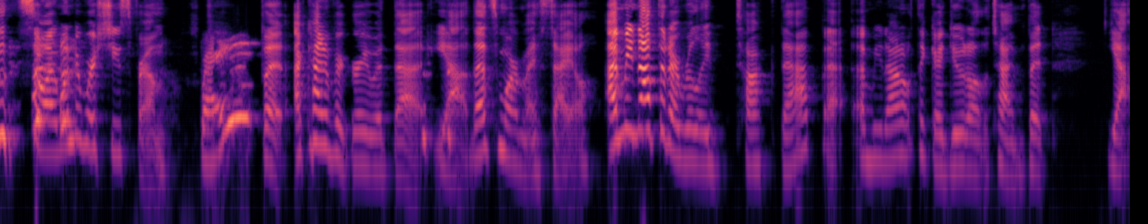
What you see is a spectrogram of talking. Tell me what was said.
so I wonder where she's from. Right? But I kind of agree with that. Yeah, that's more my style. I mean, not that I really talk that bad. I mean, I don't think I do it all the time, but yeah,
